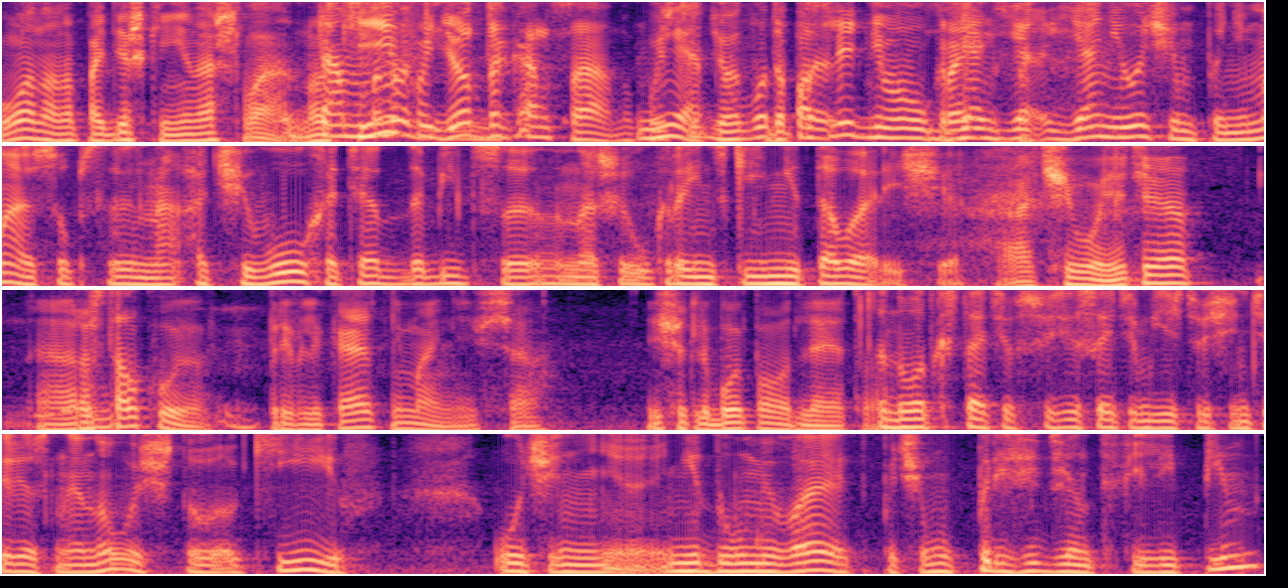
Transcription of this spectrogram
вон она поддержки не нашла. Но Там Киев многие... идет до конца, ну пусть Нет, идет вот до последнего украинца. Я, я, я не очень понимаю, собственно, от чего хотят добиться наши украинские нетоварищи. А чего? Я тебе э, растолкую. Привлекают внимание, и все. Ищут любой повод для этого. Ну вот, кстати, в связи с этим есть очень интересная новость, что Киев очень недоумевает, почему президент Филиппин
